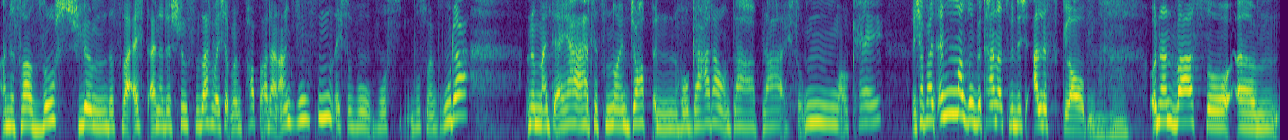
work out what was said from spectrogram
Und das war so schlimm. Das war echt eine der schlimmsten Sachen, weil ich habe meinen Papa dann angerufen. Ich so, wo, wo, ist, wo ist mein Bruder? Und dann meinte er, ja, er hat jetzt einen neuen Job in Hurghada und bla bla. Ich so, mm, okay. Ich habe halt immer so getan, als würde ich alles glauben. Und dann war es so, ähm,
